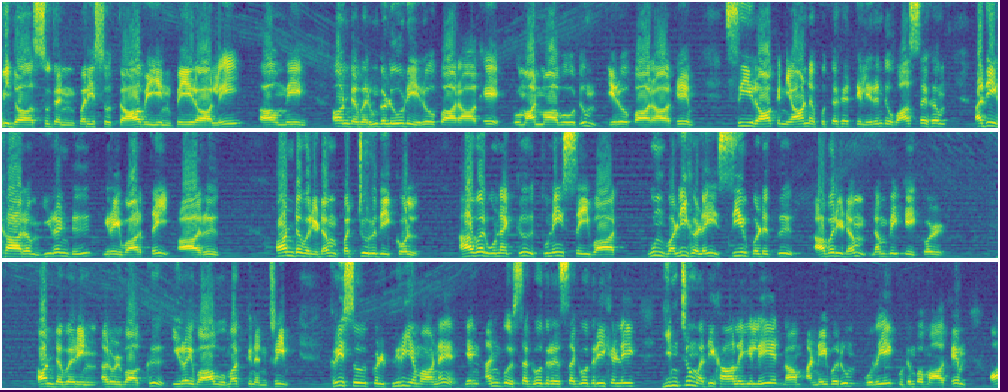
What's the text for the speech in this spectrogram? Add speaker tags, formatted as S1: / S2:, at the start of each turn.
S1: பிதா சுதன் பரிசுத்த ஆவியின் பேராலே ஆமேன். ஆண்டவர் உங்களோடு இருப்பாராக உம் ஆன்மாவோடும் இருப்பாராக. சீராக் ஞான புத்தகத்தில் இருந்து வாசகம் அதிகாரம் இரண்டு இறை வார்த்தை ஆறு. ஆண்டவரிடம் பற்றுறுதி கொள். அவர் உனக்கு துணை செய்வார். உன் வழிகளை சீர்படுத்து அவரிடம் நம்பிக்கை கொள். ஆண்டவரின் அருள்வாக்கு இறைவா உமக்கு நன்றி. கிறிஸ்துவுக்குள் பிரியமான என் அன்பு சகோதர சகோதரிகளே இன்றும் அதிகாலையிலே நாம் அனைவரும் ஒரே குடும்பமாக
